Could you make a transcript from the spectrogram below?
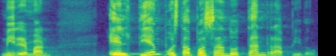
Mire hermano, el tiempo está pasando tan rápido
